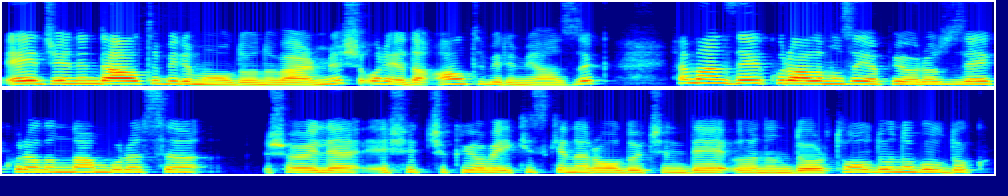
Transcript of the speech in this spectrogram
EC'nin de 6 birim olduğunu vermiş. Oraya da 6 birim yazdık. Hemen Z kuralımızı yapıyoruz. Z kuralından burası şöyle eşit çıkıyor ve ikiz kenar olduğu için DI'nin 4 olduğunu bulduk.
